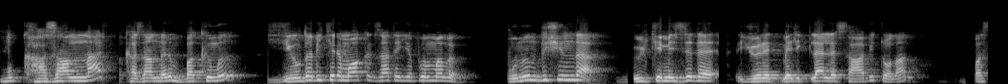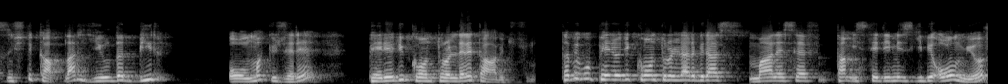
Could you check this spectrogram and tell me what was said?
bu kazanlar, kazanların bakımı yılda bir kere muhakkak zaten yapılmalı. Bunun dışında ülkemizde de yönetmeliklerle sabit olan basınçlı kaplar yılda bir olmak üzere periyodik kontrollere tabi tutulur. Tabii bu periyodik kontroller biraz maalesef tam istediğimiz gibi olmuyor.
